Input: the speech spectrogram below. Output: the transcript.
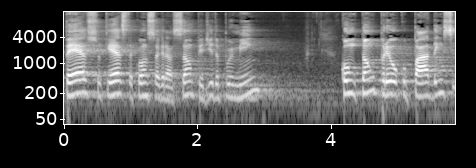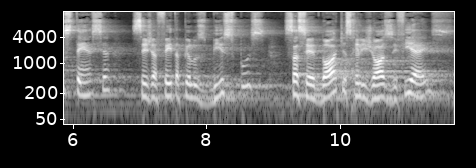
peço que esta consagração pedida por mim, com tão preocupada insistência, seja feita pelos bispos, sacerdotes religiosos e fiéis,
